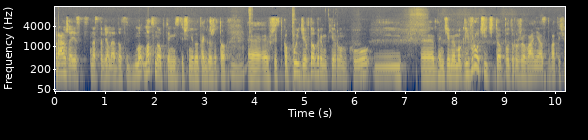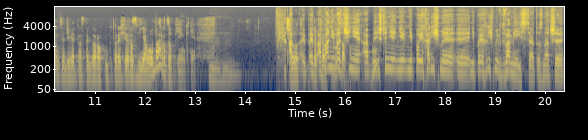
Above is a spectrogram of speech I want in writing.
branża jest nastawiona dosyć mo- mocno optymistycznie do tego, że to e, wszystko pójdzie w dobrym kierunku i e, będziemy mogli wrócić do podróżowania z 2019 roku, które się rozwijało bardzo pięknie. Przelot- a, a przelot panie. Marcinie, a jeszcze nie, nie, nie, pojechaliśmy, y, nie pojechaliśmy w dwa miejsca, to znaczy,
